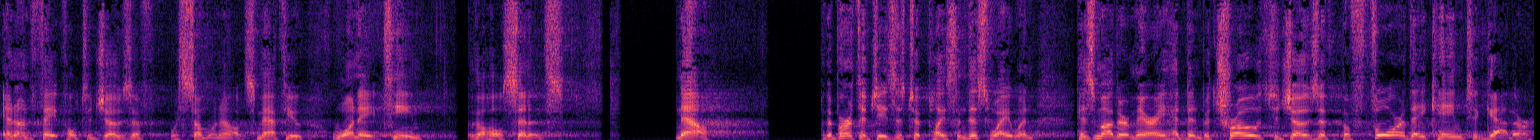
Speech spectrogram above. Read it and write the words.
and unfaithful to Joseph with someone else. Matthew 118, the whole sentence. Now, the birth of Jesus took place in this way when his mother Mary had been betrothed to Joseph before they came together.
